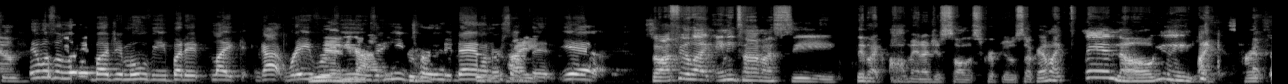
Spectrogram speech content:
down. It was a little budget movie, but it like got rave Yeah, reviews, got and he turned it down or super hype. something. Yeah. So I feel like anytime I see they're like, oh man, I just saw the script, it was so great. I'm like, man, no, you ain't like the script.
